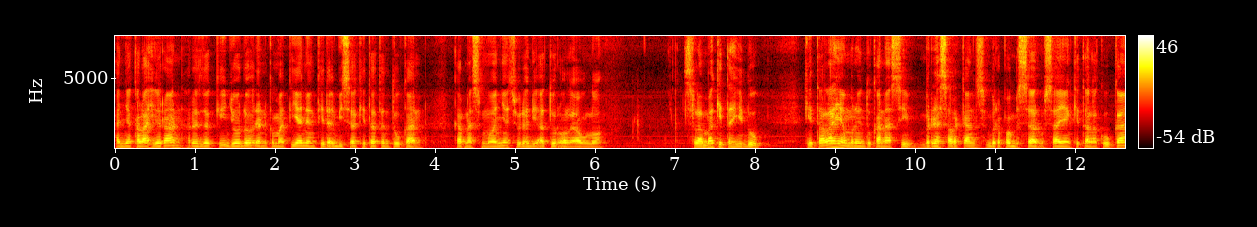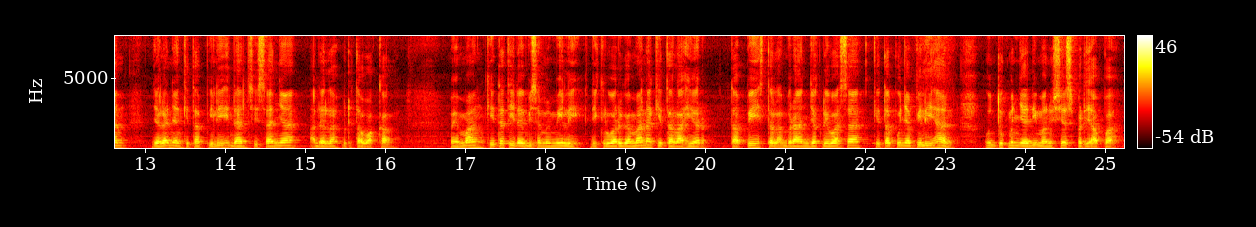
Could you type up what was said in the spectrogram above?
Hanya kelahiran, rezeki, jodoh, dan kematian yang tidak bisa kita tentukan, karena semuanya sudah diatur oleh Allah. Selama kita hidup, kitalah yang menentukan nasib berdasarkan seberapa besar usaha yang kita lakukan, jalan yang kita pilih, dan sisanya adalah bertawakal. Memang kita tidak bisa memilih di keluarga mana kita lahir, tapi setelah beranjak dewasa, kita punya pilihan untuk menjadi manusia seperti apa.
